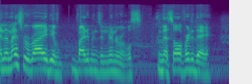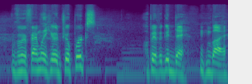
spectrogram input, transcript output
and a nice variety of vitamins and minerals. And that's all for today. And from your family here at DripWorks, hope you have a good day. Bye.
